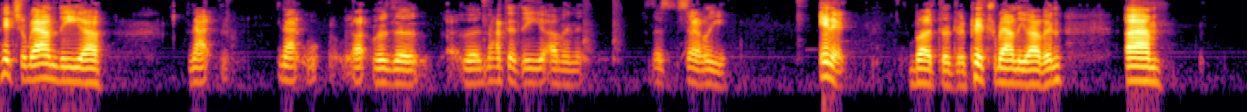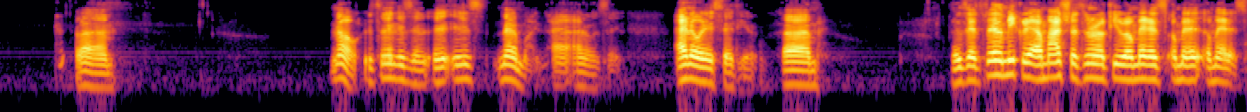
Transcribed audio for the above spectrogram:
pitch around the uh, not not uh, the, the not that the oven necessarily in it, but the, the pitch around the oven. Um, um, no, it isn't. It is never mind. I, I don't say. I know what I said here. Um, it says tefillah mikra amasha kiro omedes omedes.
